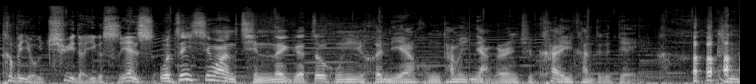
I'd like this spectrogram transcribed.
特别有趣的一个实验室。我真希望请那个周鸿祎和李彦宏他们两个人去看一看这个电影，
